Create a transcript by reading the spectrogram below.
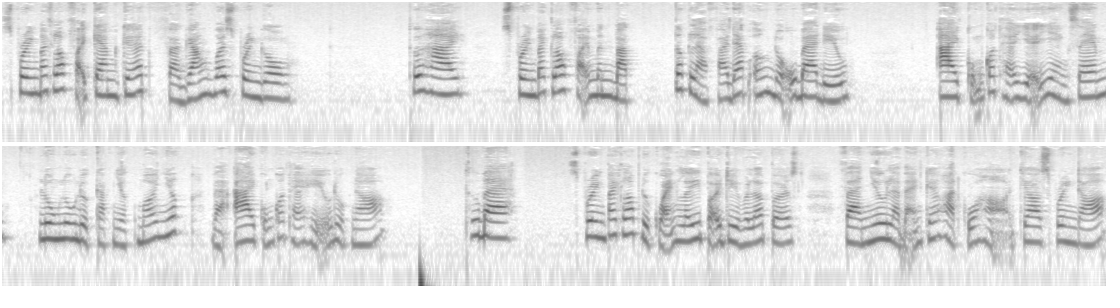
Spring Backlog phải cam kết và gắn với Spring Goal. Thứ hai, Spring Backlog phải minh bạch, tức là phải đáp ứng đủ 3 điều. Ai cũng có thể dễ dàng xem, luôn luôn được cập nhật mới nhất và ai cũng có thể hiểu được nó. Thứ ba, Spring Backlog được quản lý bởi developers và như là bản kế hoạch của họ cho Spring đó.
